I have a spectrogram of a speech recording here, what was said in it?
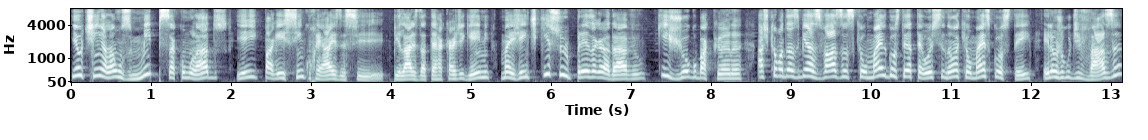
E eu tinha lá uns MIPS acumulados e aí paguei 5 reais nesse Pilares da Terra Card Game. Mas, gente, que surpresa agradável, que jogo bacana. Acho que é uma das minhas vazas que eu mais gostei até hoje, se não a que eu mais gostei. Ele é um jogo de vaza,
